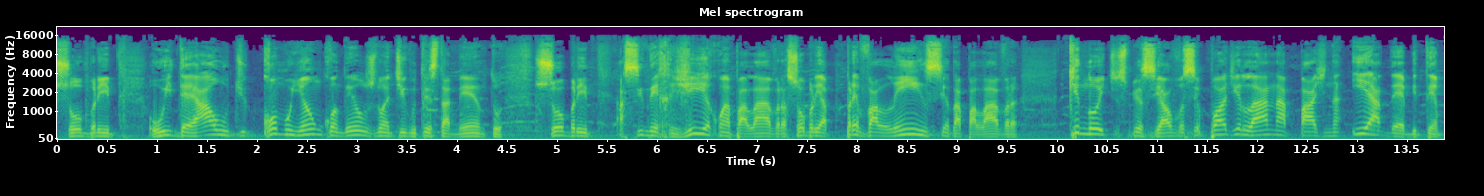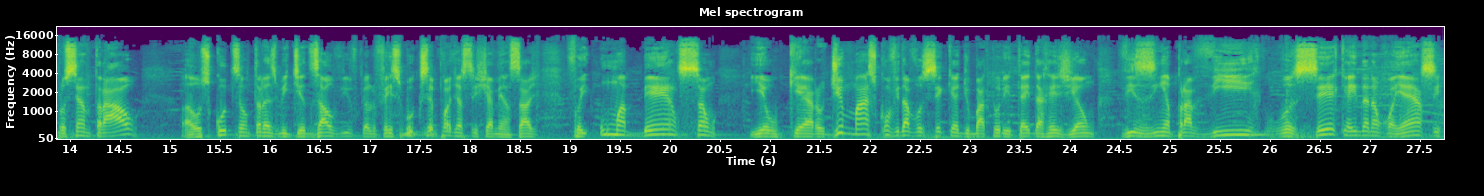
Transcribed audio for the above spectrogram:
sobre o ideal de comunhão com Deus no Antigo Testamento, sobre a sinergia com a palavra, sobre a prevalência da palavra. Que noite especial! Você pode ir lá na página IADEB Templo Central. Ah, Os cultos são transmitidos ao vivo pelo Facebook. Você pode assistir a mensagem. Foi uma benção. E eu quero demais convidar você que é de Baturité e da região vizinha para vir. Você que ainda não conhece,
